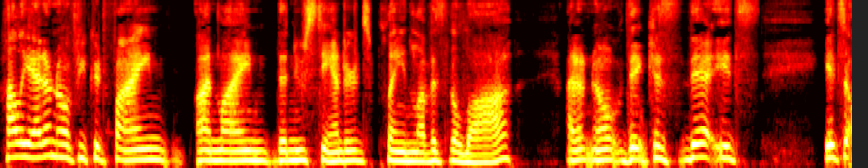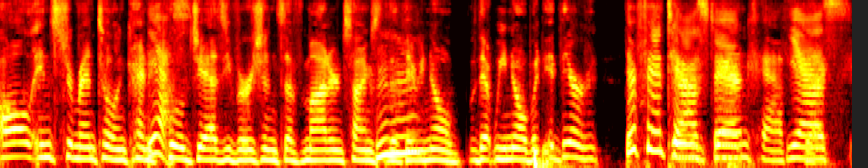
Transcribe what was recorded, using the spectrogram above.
Holly, I don't know if you could find online the new standards playing "Love Is the Law." I don't know because that it's it's all instrumental and kind of Yes. cool jazzy versions of modern songs that they know that we know, but they're They're they're fantastic. fantastic. Yes,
